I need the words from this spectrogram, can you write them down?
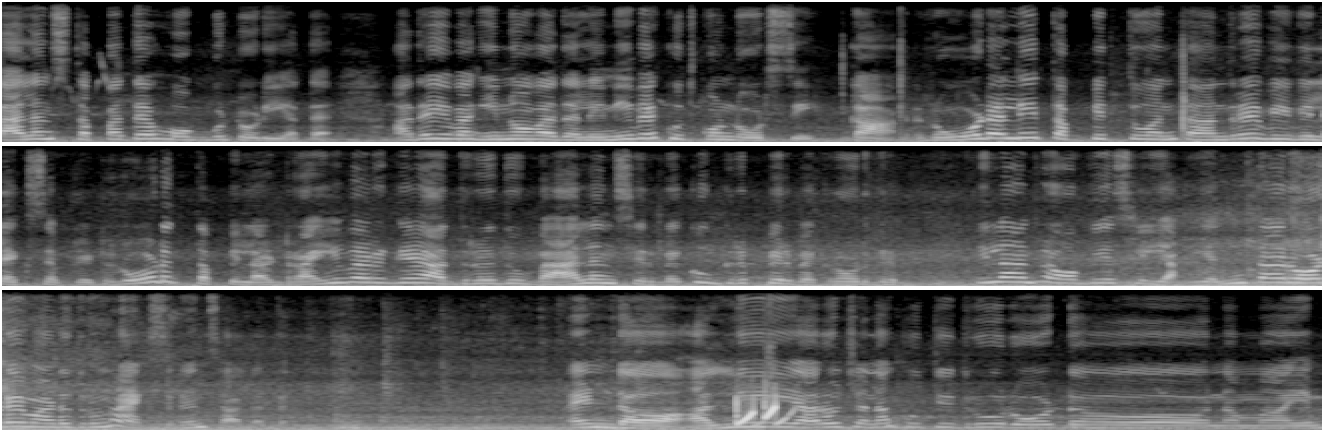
ಬ್ಯಾಲೆನ್ಸ್ ತಪ್ಪತ್ತೆ ಹೋಗ್ಬಿಟ್ಟು ಹೊಡಿಯತ್ತೆ ಅದೇ ಇವಾಗ ಇನೋವಾದಲ್ಲಿ ನೀವೇ ಕೂತ್ಕೊಂಡು ಓಡಿಸಿ. ಗಾ ರೋಡಲ್ಲಿ ತಪ್ಪಿತ್ತು ಅಂತ ಅಂದರೆ we will accept it road ತಪ್ಪಿಲ್ಲ. ಡ್ರೈವರ್ಗೆ ಅದ್ರದ್ದು ಬ್ಯಾಲೆನ್ಸ್ ಇರಬೇಕು ಗ್ರಿಪ್ ಇರಬೇಕು. ರೋಡ್ ಗ್ರಿಪ್ ಇಲ್ಲ ಅಂದರೆ ಆಬ್ವಿಯಸ್ಲಿ ಎಂಥ ರೋಡೇ ಮಾಡಿದ್ರು ಆಕ್ಸಿಡೆಂಟ್ಸ್ ಆಗುತ್ತೆ. ಆ್ಯಂಡ್ ಅಲ್ಲಿ ಯಾರೋ ಜನ ಕೂತಿದ್ರು ರೋಡ್ ನಮ್ಮ ಎಂ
